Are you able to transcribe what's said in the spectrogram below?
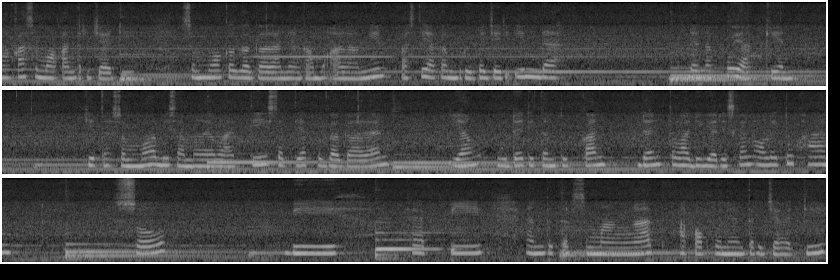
maka semua akan terjadi. Semua kegagalan yang kamu alamin pasti akan berubah jadi indah. Dan aku yakin, kita semua bisa melewati setiap kegagalan yang udah ditentukan dan telah digariskan oleh Tuhan. So, be happy and tetap semangat apa pun yang terjadi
